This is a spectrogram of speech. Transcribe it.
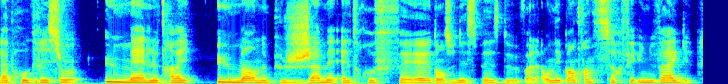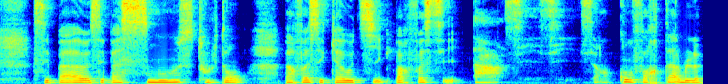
la progression humaine, le travail humain ne peut jamais être fait dans une espèce de voilà on n'est pas en train de surfer une vague. C'est pas euh, c'est pas smooth tout le temps. Parfois c'est chaotique. Parfois c'est ah c'est c'est inconfortable.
